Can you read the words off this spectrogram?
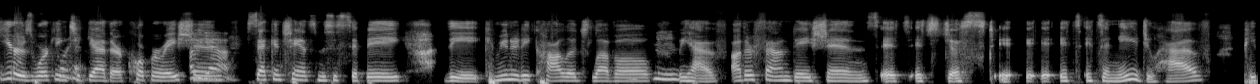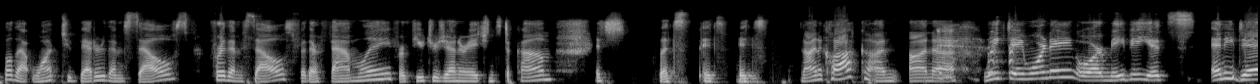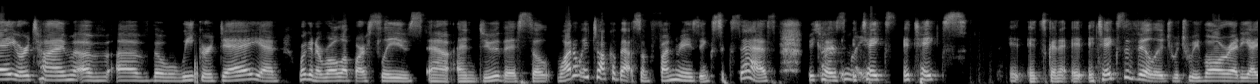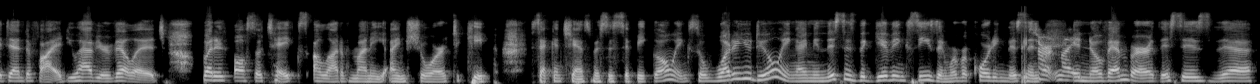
years working together. Corporation, oh, yeah. Second Chance Mississippi, the community college level. Mm-hmm. We have other foundations. It's it's just it, it, it's it's a need. You have people that want to better themselves for themselves, for their family, for future generations to come. It's let's it's it's nine o'clock on on a weekday morning, or maybe it's any day or time of of the week or day, and we're going to roll up our sleeves uh, and do this. So why don't we talk about some fundraising success? Because Certainly. it takes it takes it, it's going to, it, it, takes a village, which we've already identified. You have your village, but it also takes a lot of money, I'm sure, to keep Second Chance Mississippi going. So, what are you doing? I mean, this is the giving season. We're recording this in, in November. This is the,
